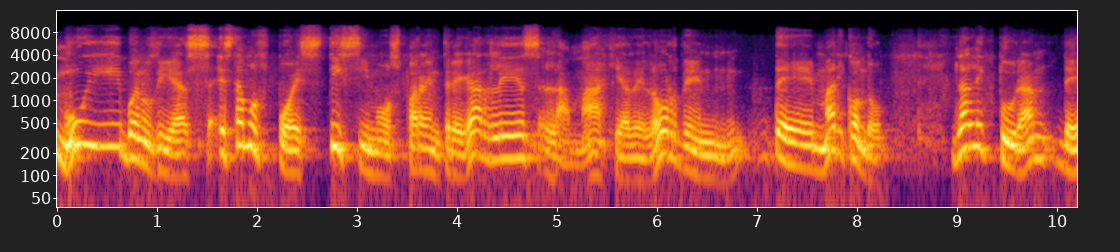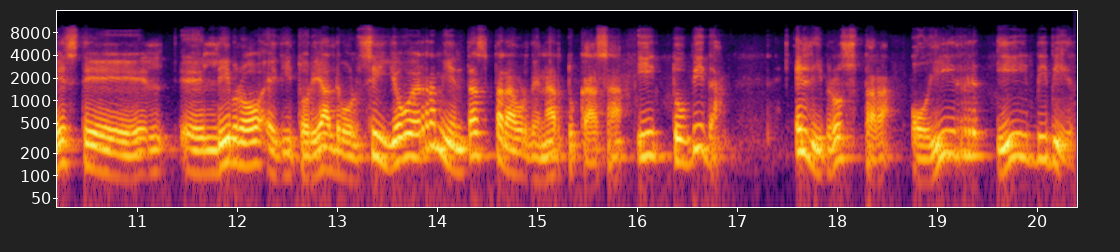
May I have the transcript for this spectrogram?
Muy buenos días. Estamos puestísimos para entregarles la magia del orden de Maricondo. La lectura de este libro editorial de bolsillo, herramientas para ordenar tu casa y tu vida, en libros para oír y vivir.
